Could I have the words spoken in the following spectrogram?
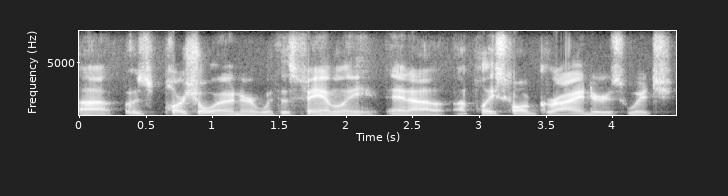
uh, was partial owner with his family in a, a place called Grinders, which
